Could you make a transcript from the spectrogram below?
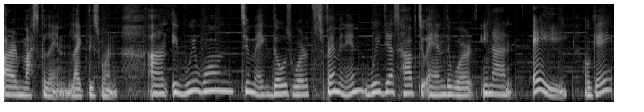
are masculine, like this one. And if we want to make those words feminine, we just have to end the word in an A, okay?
